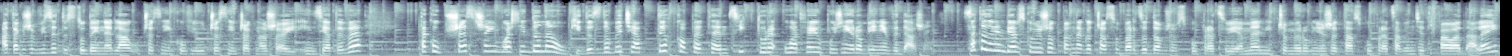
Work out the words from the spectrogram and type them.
a także wizyty studyjne dla uczestników i uczestniczek naszej inicjatywy, taką przestrzeń właśnie do nauki, do zdobycia tych kompetencji, które ułatwiają później robienie wydarzeń. Z Akademią Bielską już od pewnego czasu bardzo dobrze współpracujemy. Liczymy również, że ta współpraca będzie trwała dalej.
